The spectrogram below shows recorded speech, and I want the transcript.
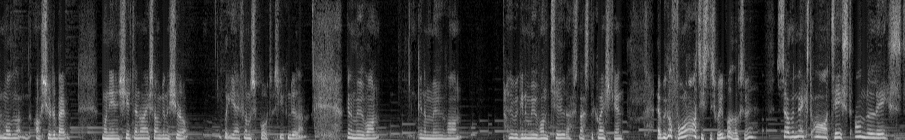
more than I should about money and shit anyway. So I'm going to shut up. But yeah, if you want to support us, you can do that. I'm going to move on. I'm Going to move on. Who are we going to move on to? That's that's the question. Uh, we've got four artists this week, by the looks of it. So the next artist on the list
